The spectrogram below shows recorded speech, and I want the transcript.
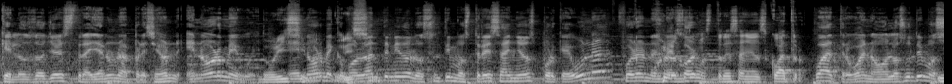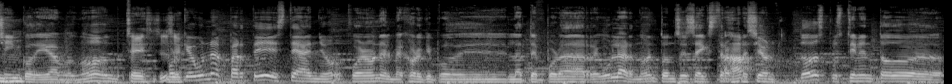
que los Dodgers traían una presión enorme, güey. Durísimo, Enorme, como lo han tenido los últimos tres años. Porque una fueron el Los mejor. últimos tres años, cuatro. Cuatro, bueno, los últimos cinco, digamos, ¿no? Sí, sí, sí. Porque una parte este año fueron el mejor equipo de la temporada regular, ¿no? Entonces extra Ajá. presión. Dos, pues tienen todo eh,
